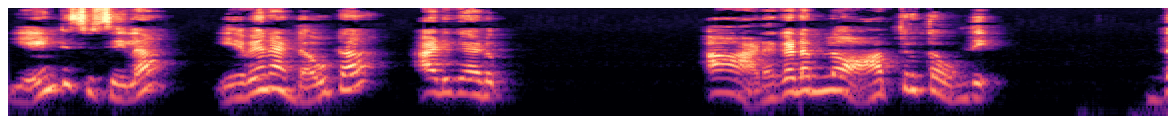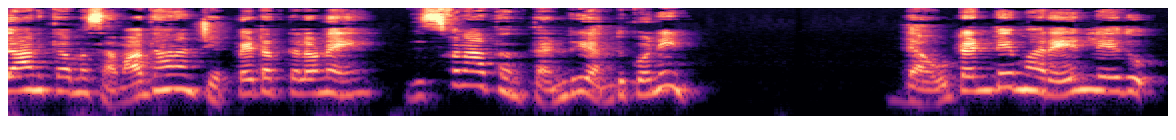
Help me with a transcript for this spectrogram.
ఏంటి సుశీల? ఏవైనా డౌటా? అడిగాడు. ఆ అడగడంలో ఆతృత ఉంది. దానికామె సమాధానం చెప్పేటంతలోనే విశ్వనాథం తండ్రి అందుకొని డౌట్ అంటే మరేం లేదు.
